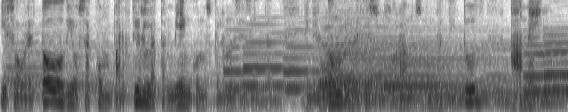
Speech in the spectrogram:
y sobre todo, Dios, a compartirla también con los que lo necesitan. En el nombre de Jesús oramos con gratitud. Amén.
